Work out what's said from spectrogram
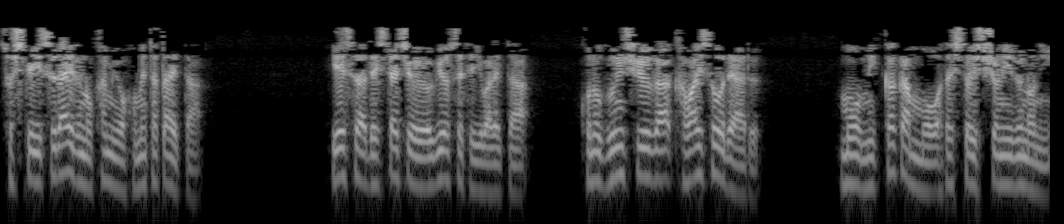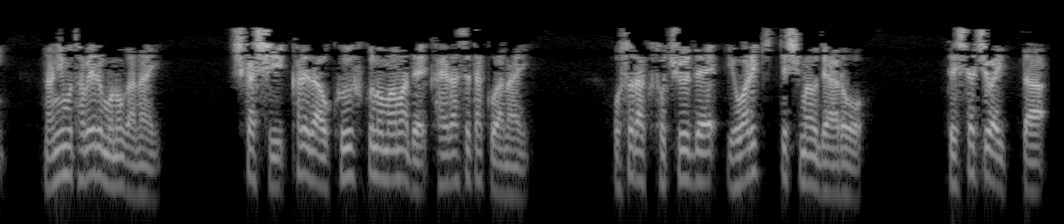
そしてイスラエルの神を褒めたたえた。イエスは弟子たちを呼び寄せて言われた。この群衆がかわいそうである。もう三日間も私と一緒にいるのに何も食べるものがない。しかし彼らを空腹のままで帰らせたくはない。おそらく途中で弱り切ってしまうであろう。弟子たちは言った。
